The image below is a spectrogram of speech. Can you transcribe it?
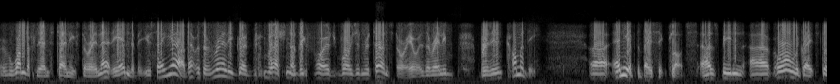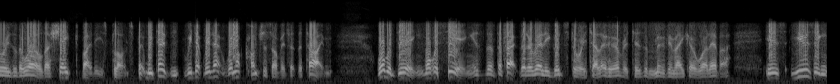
a wonderfully entertaining story, and at the end of it, you say, "Yeah, that was a really good version of the voyage, voyage and return story. It was a really brilliant comedy." Uh, any of the basic plots has been uh, all the great stories of the world are shaped by these plots, but we don't we don't we don't we're not conscious of it at the time. what we're doing, what we're seeing, is the, the fact that a really good storyteller, whoever it is, a movie maker or whatever, is using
